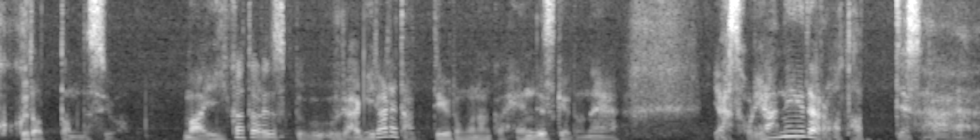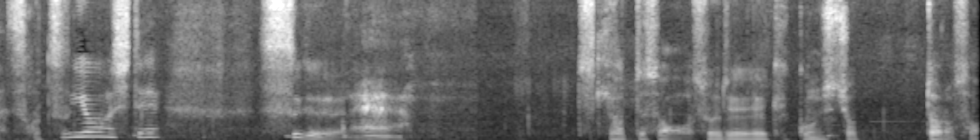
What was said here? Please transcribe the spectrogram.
クだったんですよ。まあ言い方あれですけど裏切られたっていうのもなんか変ですけどねいやそりゃねえだろだってさ卒業してすぐね付き合ってさそれで結婚しちゃったらさ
